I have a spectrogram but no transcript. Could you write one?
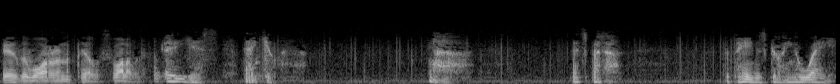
Here's the water and a pill. Swallow it. Uh, yes, thank you. Ah, That's better. The pain is going away.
